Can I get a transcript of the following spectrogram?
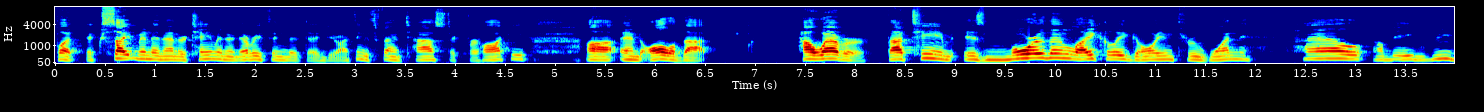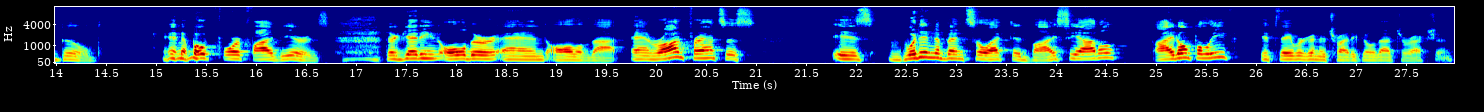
but excitement and entertainment and everything that they do. I think it's fantastic for hockey uh, and all of that. However, that team is more than likely going through one hell of a rebuild in about four or five years. They're getting older and all of that. And Ron Francis is wouldn't have been selected by Seattle, I don't believe, if they were going to try to go that direction.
